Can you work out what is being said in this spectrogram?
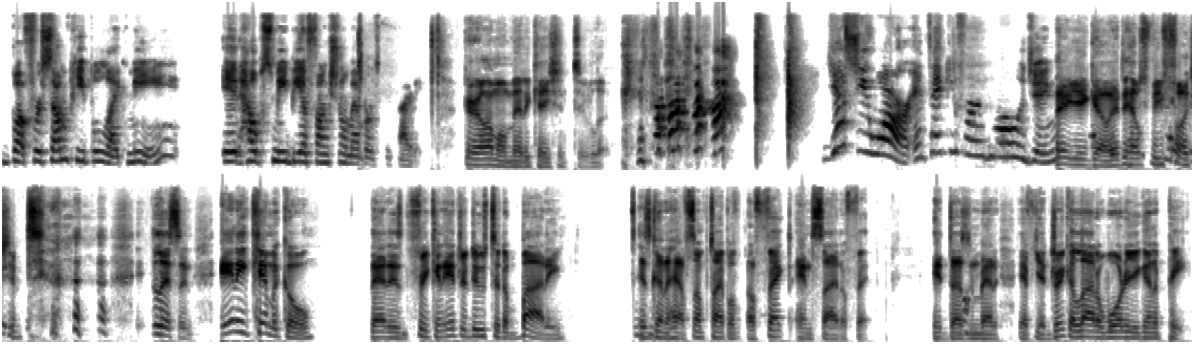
but for some people like me it helps me be a functional member of society. Girl, I'm on medication too. Look. Yes, you are. And thank you for acknowledging. There you go. It helps me function. Listen, any chemical that is freaking introduced to the body is going to have some type of effect and side effect. It doesn't matter. If you drink a lot of water, you're going to pee.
